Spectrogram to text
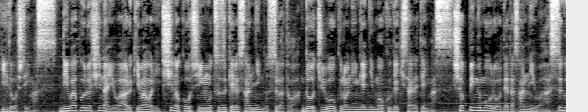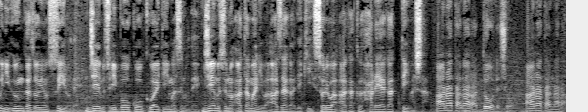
ぎ移動しています。リバプール市内を歩き回り、死の行進を続ける3人の姿は、道中多くの人間に目撃されています。ショッピングモールを出た3人は、すぐに運河沿いの水路で、ジェームスに暴行を加えていますので、ジェームスの頭にはあざができ、それは赤く腫れ上がっていました。あなたならどうでしょう？あなたなら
